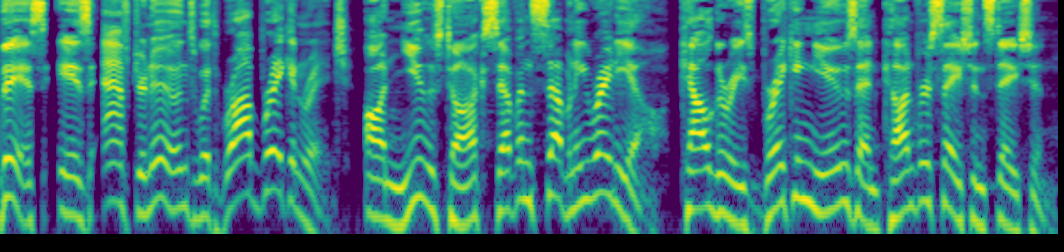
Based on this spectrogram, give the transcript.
This is Afternoons with Rob Breckenridge on News Talk 770 Radio, Calgary's breaking news and conversation station.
